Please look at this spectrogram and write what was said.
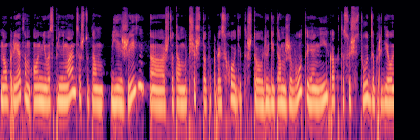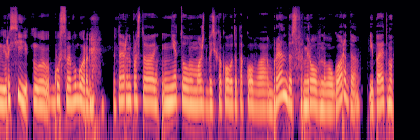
но при этом он не воспринимается, что там есть жизнь, а, что там вообще что-то происходит, что люди там живут, и они как-то существуют за пределами России, э, своего города. Это, наверное, просто нету, может быть, какого-то такого бренда сформированного у города, и поэтому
